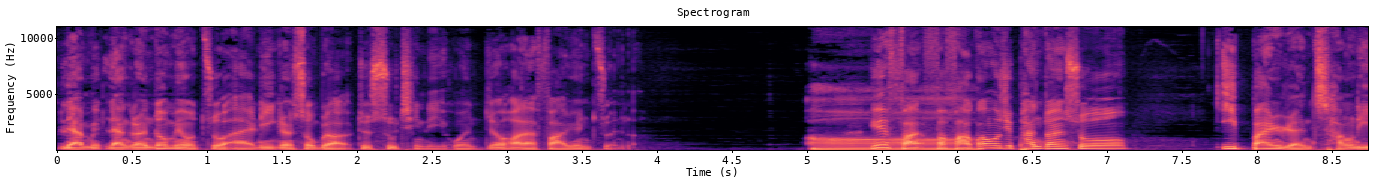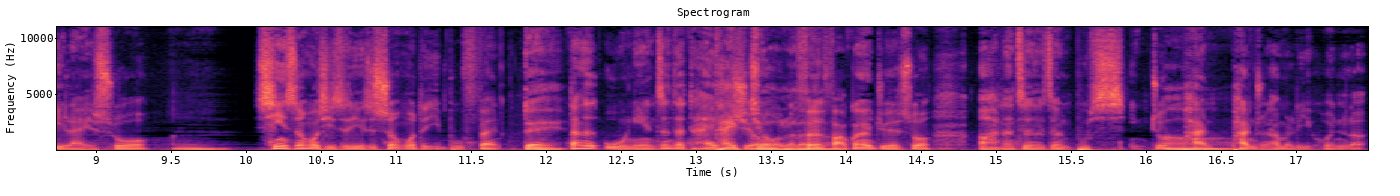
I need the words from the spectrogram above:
两两个人都没有做爱，另一个人受不了就诉请离婚，结果后来法院准了。哦，因为法法法官会去判断说，一般人常理来说，嗯，性生活其实也是生活的一部分。对，但是五年真的太久了，久了所以法官也觉得说啊，那这个真的不行，就判、哦、判准他们离婚了。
